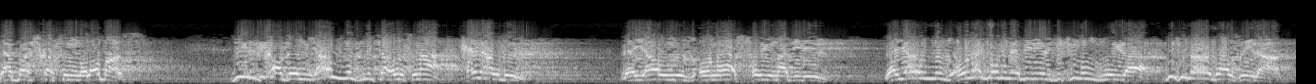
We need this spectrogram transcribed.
Ve başkasının olamaz. Bir kadın yalnız nikahlısına helaldir. Ve yalnız ona soyunabilir. Ve yalnız ona görünebilir bütün uzvuyla, bütün azazıyla.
